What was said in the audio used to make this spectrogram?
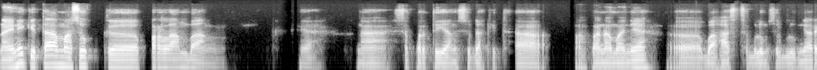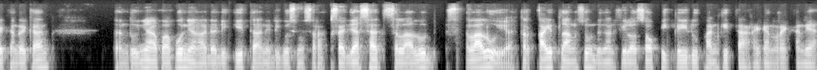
Nah, ini kita masuk ke perlambang. Ya, Nah, seperti yang sudah kita apa namanya eh, bahas sebelum-sebelumnya rekan-rekan, tentunya apa pun yang ada di kita nih di Gus Musraksa Jasad selalu selalu ya terkait langsung dengan filosofi kehidupan kita rekan-rekan ya.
